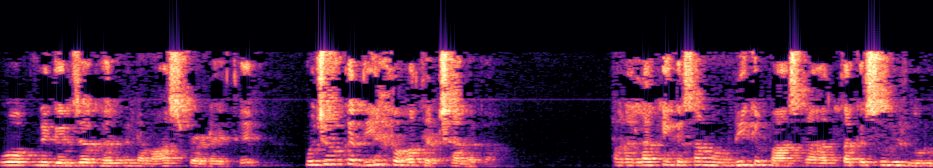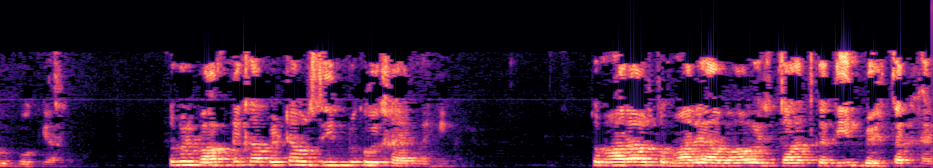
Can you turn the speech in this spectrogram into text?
وہ اپنے گرجا گھر میں نماز پڑھ رہے تھے۔ مجھے ان کا دین بہت اچھا لگا۔ اور اللہ کی قسم انہیں کے پاس رہا حتیٰ کہ سورج غروب ہو گیا۔ تو میرے باپ نے کہا، بیٹا، اس دین میں کوئی خیر نہیں۔ تمہارا اور تمہارے آبا و اجداد کا دین بہتر ہے۔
